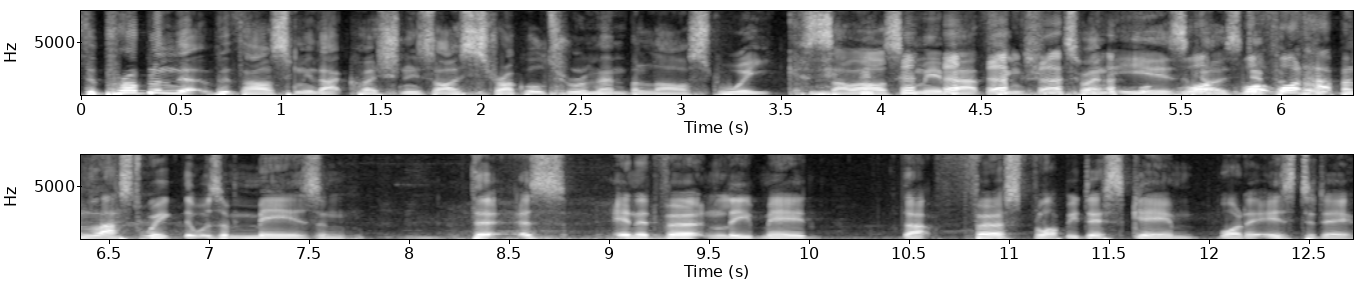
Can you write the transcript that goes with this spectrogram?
The problem that with asking me that question is I struggle to remember last week. So asking me about things from 20 years ago is what, what happened last week that was amazing? That has inadvertently made that first floppy disk game what it is today.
